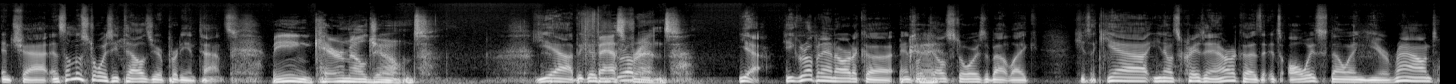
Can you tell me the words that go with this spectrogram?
and chat. And some of the stories he tells you are pretty intense. Being Caramel Jones, yeah because fast friends. Yeah, he grew up in Antarctica, and so he tells stories about like he's like, yeah, you know, it's crazy in Antarctica is that it's always snowing year round.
